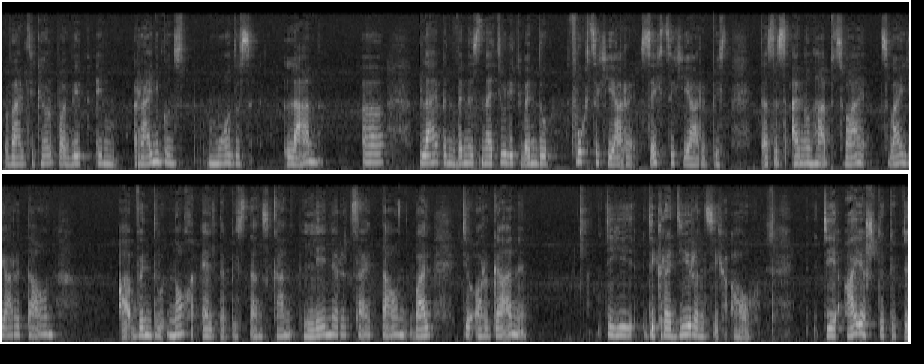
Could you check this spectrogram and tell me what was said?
weil der Körper wird im Reinigungsmodus lang äh, bleiben, wenn es natürlich, wenn du 50 Jahre, 60 Jahre bist, dass es eineinhalb, zwei, zwei Jahre dauern. Äh, wenn du noch älter bist, dann kann längere Zeit dauern, weil die Organe, die degradieren sich auch. Die Eierstücke, die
